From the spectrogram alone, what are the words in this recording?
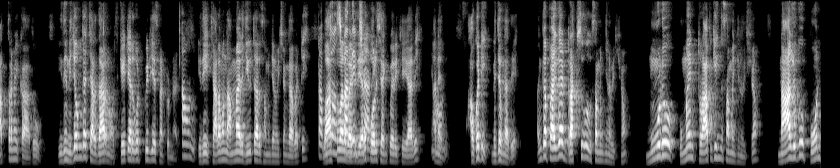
మాత్రమే కాదు. ఇది నిజంగా చాలా దారుణం. కేటీఆర్ కూడా ట్వీట్ చేసినట్టున్నాడు. ఇది చాలా మంది అమ్మాయిల జీవితాలకు సంబంధించిన విషయం కాబట్టి వాస్తవాలు బయట తీయాలి స్పందించాలి. పోలీసు ఎంక్వైరీ చేయాలి అనేది. ఒకటి నిజంగా అది. ఇంకా పైగా డ్రగ్స్ సంబంధించిన విషయం మూడు ఉమెన్ ట్రాఫికింగ్ సంబంధించిన విషయం నాలుగు ఫోన్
